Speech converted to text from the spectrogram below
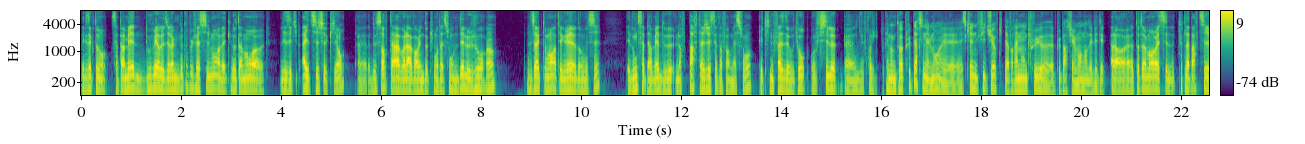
Exactement. Ça permet d'ouvrir le dialogue beaucoup plus facilement avec notamment euh, les équipes IT chez le client, euh, de sorte à voilà, avoir une documentation dès le jour 1 directement intégrée euh, dans l'outil. Et donc, ça permet de leur partager cette information et qu'ils nous fassent des retours au fil euh, du projet. Et donc toi plus personnellement, euh, est-ce qu'il y a une feature qui t'a vraiment plu euh, plus particulièrement dans DBT Alors, totalement, ouais, c'est toute la partie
